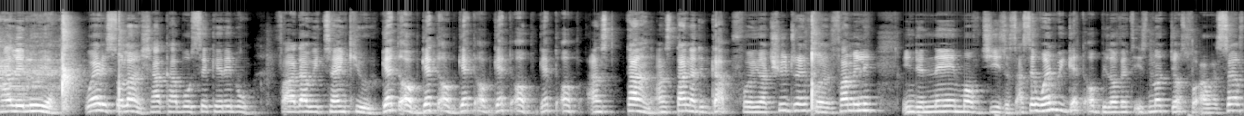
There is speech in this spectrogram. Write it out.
Hallelujah. Where is Solange? Shakabo Sekerebo. Father, we thank you. Get up, get up, get up, get up, get up, and stand, and stand at the gap for your children, for your family, in the name of Jesus. I say, when we get up, beloved, it's not just for ourselves.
